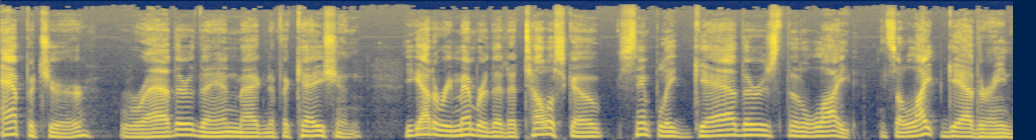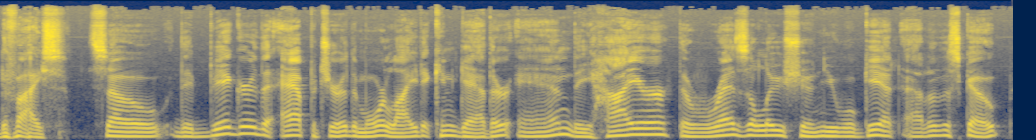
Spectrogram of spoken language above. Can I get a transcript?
aperture rather than magnification. You got to remember that a telescope simply gathers the light. It's a light gathering device. So the bigger the aperture, the more light it can gather, and the higher the resolution you will get out of the scope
